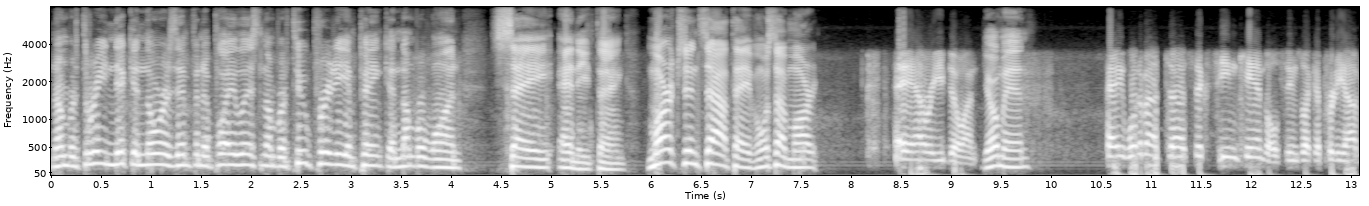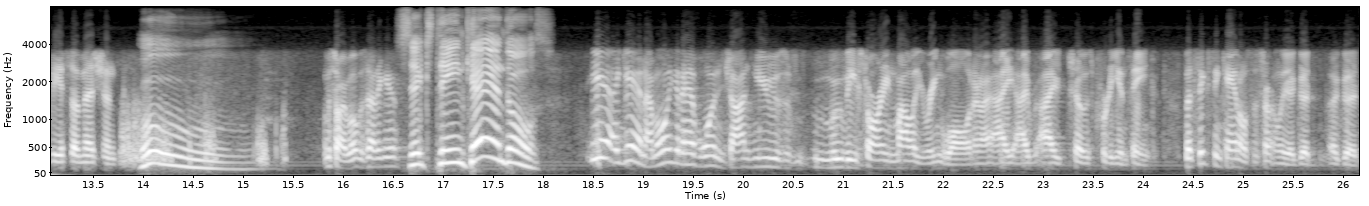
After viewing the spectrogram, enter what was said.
Number three, Nick and Nora's Infinite Playlist. Number two, Pretty in Pink. And number one, Say Anything. Mark's in South Haven. What's up, Mark? Hey, how are you doing? Yo, man. Hey, what about uh, 16 Candles? Seems like a pretty obvious omission. Ooh. I'm sorry, what was that again? 16 Candles. Yeah, again, I'm only going to have one John Hughes movie starring Molly Ringwald, and I, I, I chose Pretty in Pink. But 16 Candles is certainly a good a good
